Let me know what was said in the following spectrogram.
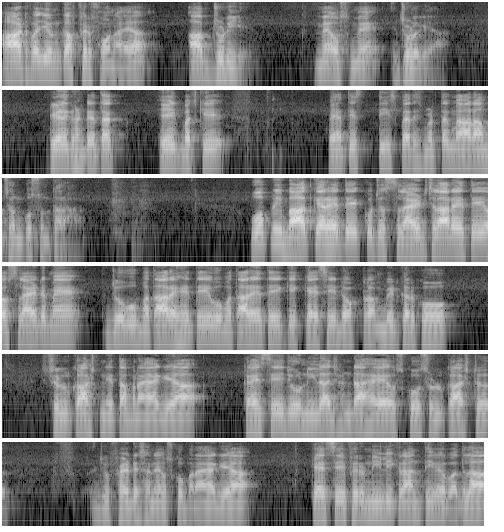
आठ बजे उनका फिर फ़ोन आया, आप जुड़िए, मैं उसमें जुड़ गया। डेढ़ घंटे तक, एक बज के पैंतीस, तीस, पैंतीस मिनट तक मैं आराम से उनको सुनता रहा। वो अपनी बात कह रहे थे, कुछ स्लाइड चला रहे थे और स्लाइड में जो वो बता रहे थे, वो बता रहे थे कि कैसे डॉक्टर अंबेडकर को शेड्यूल कास्ट नेता बनाया गया, कैसे जो नीला झंडा है उसको शेड्यूल कास्ट जो फेडरेशन है उसको बनाया गया, कैसे फिर नीली क्रांति में बदला,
